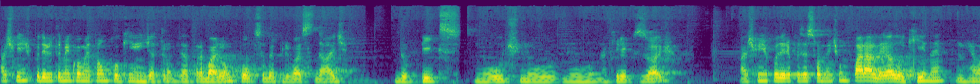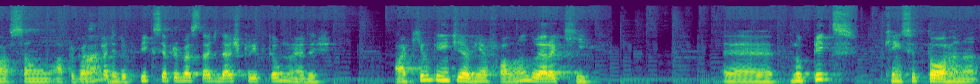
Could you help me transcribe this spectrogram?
acho que a gente poderia também comentar um pouquinho, a gente já, tra já trabalhou um pouco sobre a privacidade do Pix no último, no, naquele episódio. Acho que a gente poderia fazer somente um paralelo aqui, né, em relação à privacidade ah. do Pix e à privacidade das criptomoedas. Aquilo que a gente já vinha falando era que é, no Pix, quem se torna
